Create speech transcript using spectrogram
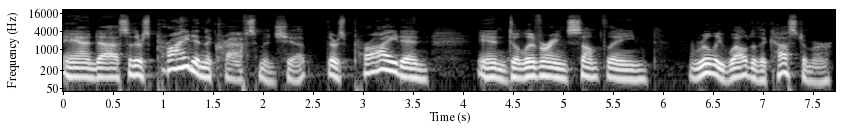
And uh, so there's pride in the craftsmanship. There's pride in in delivering something really well to the customer.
